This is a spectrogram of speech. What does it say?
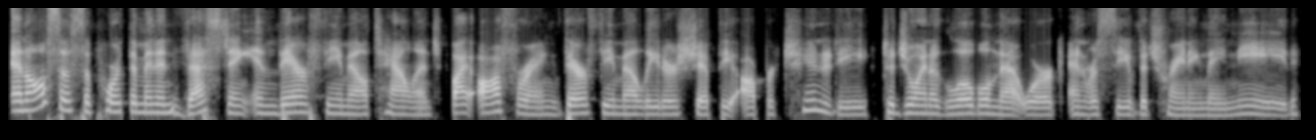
and also support them in investing in their female talent by offering their female leadership the opportunity to join a global network and receive the training they need.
